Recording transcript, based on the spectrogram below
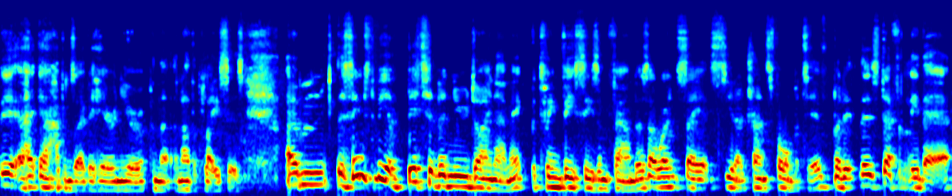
it, it happens over here in Europe and, and other places. Um, there seems to be a bit of a new dynamic between VCs and founders. I won't say it's, you know, transformative, but it, it's definitely there.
